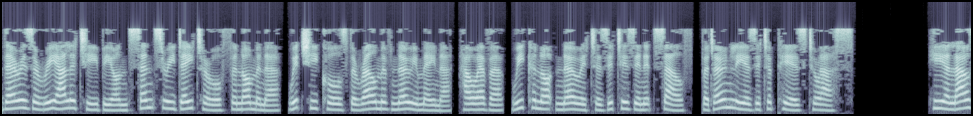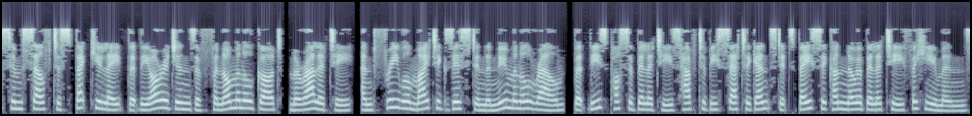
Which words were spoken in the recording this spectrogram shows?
there is a reality beyond sensory data or phenomena, which he calls the realm of noumena, however, we cannot know it as it is in itself, but only as it appears to us. He allows himself to speculate that the origins of phenomenal God, morality, and free will might exist in the noumenal realm, but these possibilities have to be set against its basic unknowability for humans.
